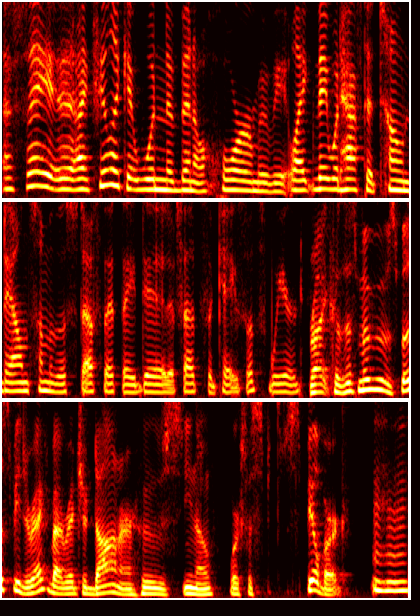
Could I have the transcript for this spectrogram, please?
I say I feel like it wouldn't have been a horror movie. Like they would have to tone down some of the stuff that they did if that's the case. That's weird. Right, because this movie was supposed to be directed by Richard Donner, who's, you know, works with Sp- Spielberg. Mm-hmm.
